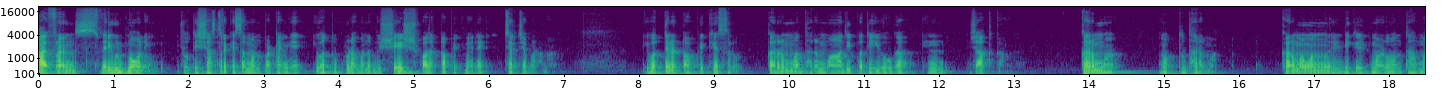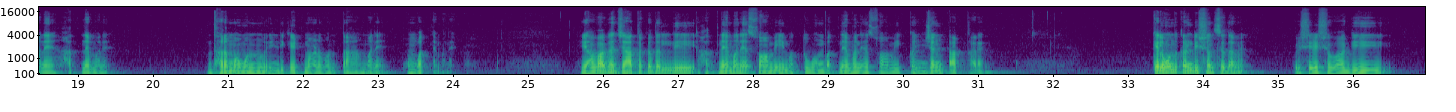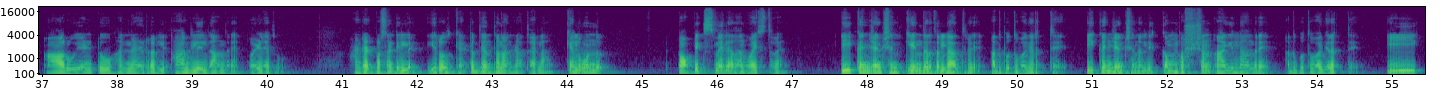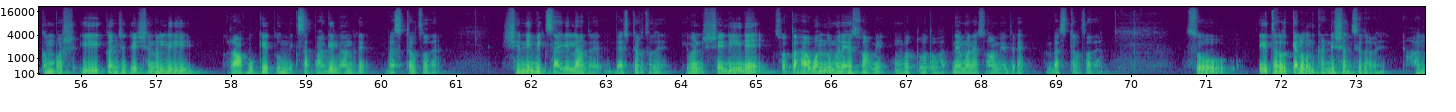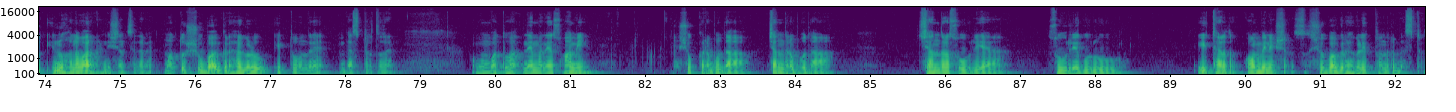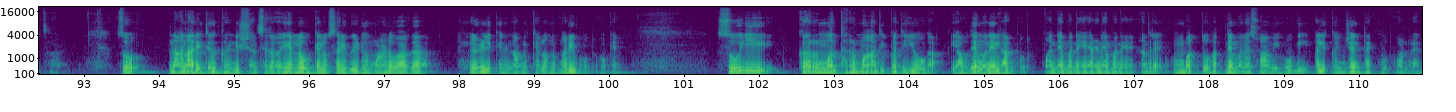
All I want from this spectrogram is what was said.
Hi friends very good morning ಜ್ಯೋತಿಷ್ಶಾಸ್ತ್ರಕ್ಕೆ ಸಂಬಂಧಪಟ್ಟಂಗೆ ಇವತ್ತು ಕೂಡ ಒಂದು ವಿಶೇಷವಾದ ಟಾಪಿಕ್ ಮೇಲೆ ಚರ್ಚೆ ಮಾಡೋಣ. ಇವತ್ತಿನ ಟಾಪಿಕ್ ಹೆಸರು ಕರ್ಮ ಧರ್ಮಾಧಿಪತಿ ಯೋಗ ಇನ್ ಜಾತಕ. ಕರ್ಮ ಮತ್ತು ಧರ್ಮ. ಕರ್ಮವನ್ನು ಇಂಡಿಕೇಟ್ ಮಾಡುವಂತಹ ಮನೆ ಹತ್ತನೇ ಮನೆ. ಧರ್ಮವನ್ನು ಇಂಡಿಕೇಟ್ ಮಾಡುವಂತಹ ಮನೆ ಒಂಬತ್ತನೇ ಮನೆ. ಯಾವಾಗ ಜಾತಕದಲ್ಲಿ ಹತ್ತನೇ ಮನೆ ಸ್ವಾಮಿ ಮತ್ತು ಒಂಬತ್ತನೇ ಮನೆ ಸ್ವಾಮಿ ಕಂಜಂಕ್ಟ್ ಆಗ್ತಾರೆ, ಕೆಲವೊಂದು ಕಂಡೀಷನ್ಸ್ ಇದ್ದಾವೆ ವಿಶೇಷವಾಗಿ ಆರು, ಎಂಟು, ಹನ್ನೆರಡರಲ್ಲಿ ಆಗಲಿಲ್ಲ ಅಂದರೆ ಒಳ್ಳೆಯದು ಹಂಡ್ರೆಡ್ ಪರ್ಸೆಂಟ್ ಇಲ್ಲಿ ಇರೋದು ಕೆಟ್ಟದ್ದೇ ಅಂತ ನಾನು ಹೇಳ್ತಾ ಇಲ್ಲ. ಕೆಲವೊಂದು ಟಾಪಿಕ್ಸ್ ಮೇಲೆ ಅದು ಅನ್ವಯಿಸ್ತವೆ. ಈ ಕಂಜಂಕ್ಷನ್ ಕೇಂದ್ರದಲ್ಲಾದರೆ ಅದ್ಭುತವಾಗಿರುತ್ತೆ. ಈ ಕಂಜಂಕ್ಷನಲ್ಲಿ ಕಂಬಷನ್ ಆಗಿಲ್ಲ ಅಂದರೆ ಅದ್ಭುತವಾಗಿರುತ್ತೆ. ಈ ಕಂಬಶ್, ಈ ಕಂಜುಗೇಷನಲ್ಲಿ ರಾಹು ಕೇತು ಮಿಕ್ಸಪ್ ಆಗಿಲ್ಲ ಅಂದರೆ ಬೆಸ್ಟ್ ಇರ್ತದೆ. ಶನಿ ಮಿಕ್ಸ್ ಆಗಿಲ್ಲ ಅಂದರೆ ಬೆಸ್ಟ್ ಇರ್ತದೆ. ಇವನ್ ಶನಿನೇ ಸ್ವತಃ ಒಂದು ಮನೆಯ ಸ್ವಾಮಿ, ಒಂಬತ್ತು ಅಥವಾ ಹತ್ತನೇ ಮನೆ ಸ್ವಾಮಿ ಇದ್ದರೆ ಬೆಸ್ಟ್ ಇರ್ತದೆ. ಸೊ ಈ ಥರದ ಕೆಲವೊಂದು ಕಂಡೀಷನ್ಸ್ ಇದ್ದಾವೆ ಹಲ್, ಇನ್ನೂ ಹಲವಾರು ಕಂಡೀಷನ್ಸ್ ಇದ್ದಾವೆ ಮತ್ತು ಶುಭ ಗ್ರಹಗಳು ಇತ್ತು ಅಂದರೆ ಬೆಸ್ಟ್ ಇರ್ತದೆ. ಒಂಬತ್ತು, ಹತ್ತನೇ ಮನೆಯ ಸ್ವಾಮಿ, ಶುಕ್ರ, ಬುಧ, ಚಂದ್ರ, ಬುಧ ಚಂದ್ರ, ಸೂರ್ಯ ಸೂರ್ಯ ಗುರು, ಈ ಥರದ ಕಾಂಬಿನೇಷನ್ಸ್ ಶುಭ ಗ್ರಹಗಳಿತ್ತು ಅಂದರೆ ಬೆಸ್ಟ್ ಇರ್ತದೆ ಸೊ ನಾನಾ ರೀತಿಯಾದ ಕಂಡೀಷನ್ಸ್ ಇದ್ದಾವೆ ಎಲ್ಲವೂ ಕೆಲವು ಸರಿ ವಿಡಿಯೋ ಮಾಡುವಾಗ ಹೇಳಲಿಕ್ಕೆ ನಾನು ಕೆಲವೊಂದು ಮರಿಬೋದು ಓಕೆ ಸೊ ಈ ಕರ್ಮ, ಧರ್ಮಾಧಿಪತಿ ಯೋಗ ಯಾವುದೇ ಮನೆಯಲ್ಲಿ ಆಗ್ಬೋದು. ಒಂದನೇ ಮನೆ, ಎರಡನೇ ಮನೆ, ಅಂದರೆ ಒಂಬತ್ತು, ಹತ್ತನೇ ಮನೆ ಸ್ವಾಮಿ ಹೋಗಿ ಅಲ್ಲಿ ಕಂಜಂಕ್ಟ್ ಆಗಿ ಕೂತ್ಕೊಂಡ್ರೆ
